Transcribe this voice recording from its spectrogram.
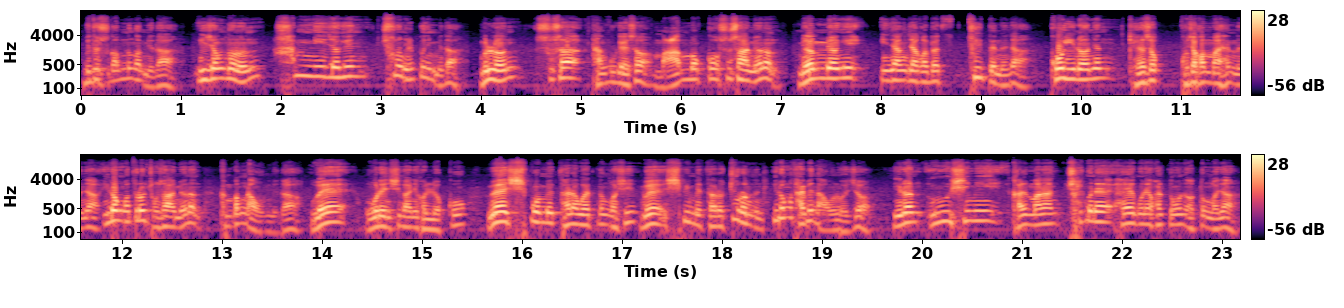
믿을 수가 없는 겁니다. 이 정도는 합리적인 추론일 뿐입니다. 물론 수사 당국에서 마음먹고 수사하면은 몇 명이 인양 작업에 투입됐느냐, 그 인원은 계속 그 작업만 했느냐 이런 것들을 조사하면은 금방 나옵니다. 왜 오랜 시간이 걸렸고 왜 15m라고 했던 것이 왜 12m로 줄었는지 이런 거 답이 나오는 거죠. 이런 의심이 갈 만한 최근의 해군의 활동은 어떤 거냐?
